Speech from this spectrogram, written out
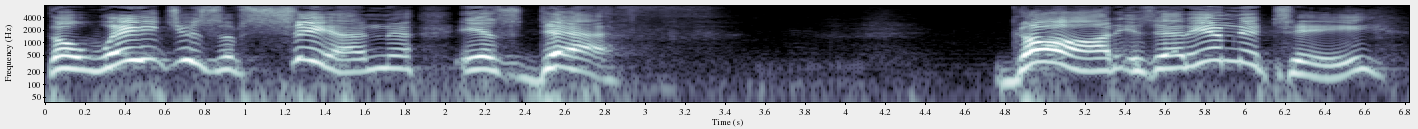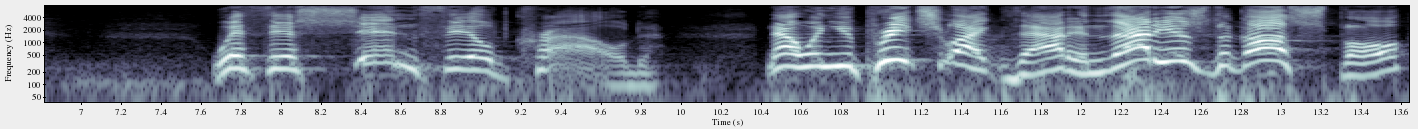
the wages of sin is death. God is at enmity with this sin filled crowd. Now, when you preach like that, and that is the gospel,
